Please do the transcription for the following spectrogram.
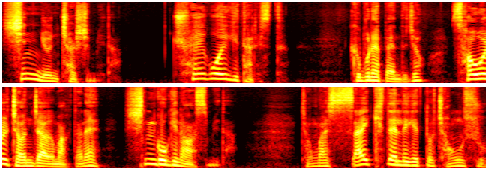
신윤철 씨입니다. 최고의 기타리스트. 그분의 밴드죠. 서울전자음악단의 신곡이 나왔습니다. 정말 사이키델릭의 또 정수.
